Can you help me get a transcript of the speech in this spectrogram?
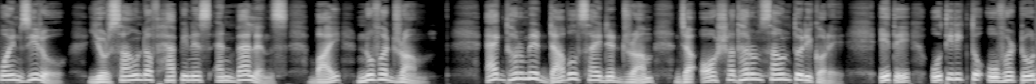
point zero your sound of happiness and balance by Nova drum এক ধরনের ডাবল সাইডেড ড্রাম যা অসাধারণ সাউন্ড তৈরি করে। এতে অতিরিক্ত ওভারটোন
